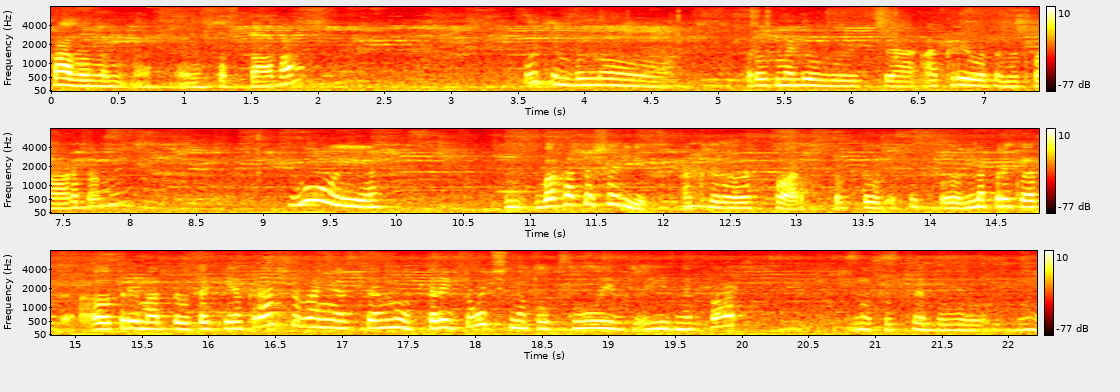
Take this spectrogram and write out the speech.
кавовим е, составом, потім воно розмальовується акриловими фарбами. Ну і багато шарів акрилових фарб. Тобто, щоб, е, наприклад, отримати таке окрашування, це ну, три точно тут слоїв різних фарб. Ну, щоб це було ну,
